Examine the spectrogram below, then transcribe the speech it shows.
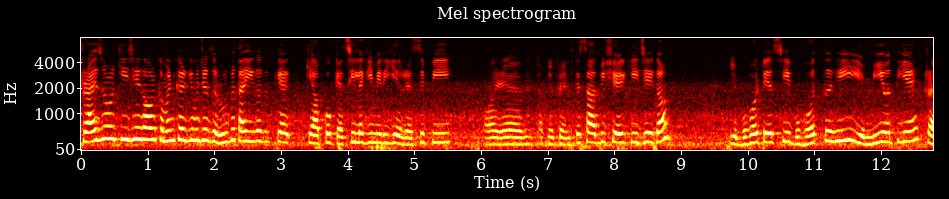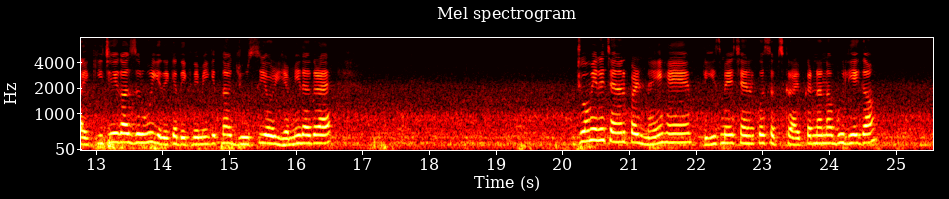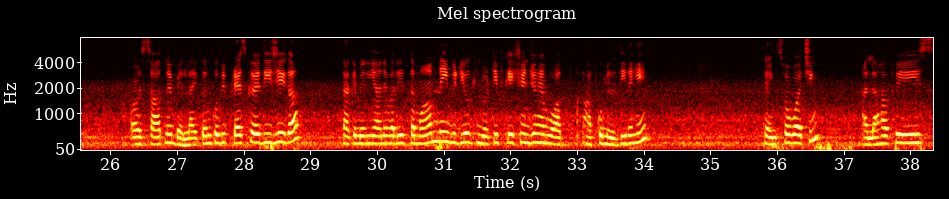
ट्राई ज़रूर कीजिएगा और कमेंट करके मुझे ज़रूर बताइएगा कि, कि आपको कैसी लगी मेरी ये रेसिपी और अपने फ्रेंड्स के साथ भी शेयर कीजिएगा। ये बहुत टेस्टी बहुत ही यम्मी होती है। ट्राई कीजिएगा ज़रूर। ये देखिए देखने में कितना जूसी और यम्मी लग रहा है। जो मेरे चैनल पर नए हैं प्लीज़ मेरे चैनल को सब्सक्राइब करना ना भूलिएगा। और साथ में बेल आइकन को भी प्रेस कर दीजिएगा। ताकि मेरी आने वाली तमाम नई वीडियो की नोटिफिकेशन जो है वो आप, आपको मिलती रहे। थैंक्स फॉर वॉचिंग अल्लाह हाफिज़।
